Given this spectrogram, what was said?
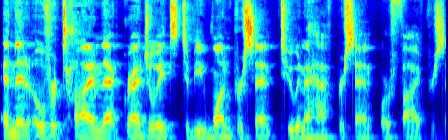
and then over time that graduates to be 1% 2.5% or 5%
